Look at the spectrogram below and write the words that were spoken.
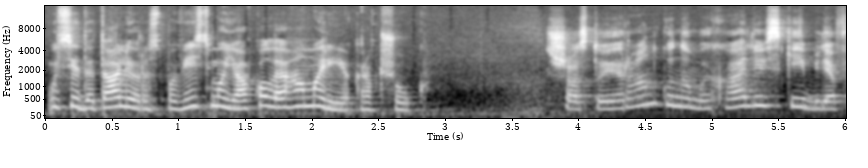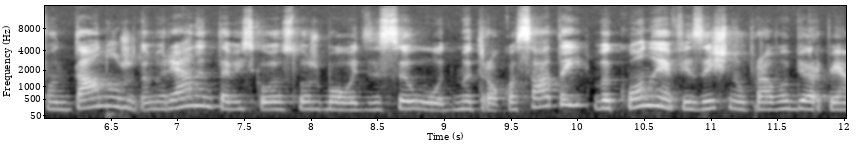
Усі деталі розповість моя колега Марія Кравчук. 6 ранку на Михайлівській біля фонтану житомирянин та військовослужбовець ЗСУ Дмитро Косатий виконує фізичну вправу бьорпі.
